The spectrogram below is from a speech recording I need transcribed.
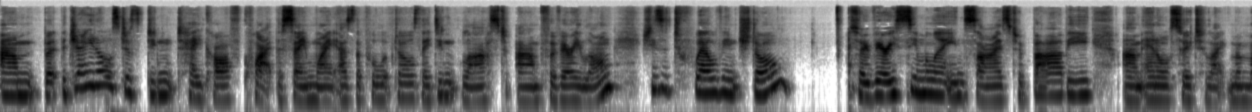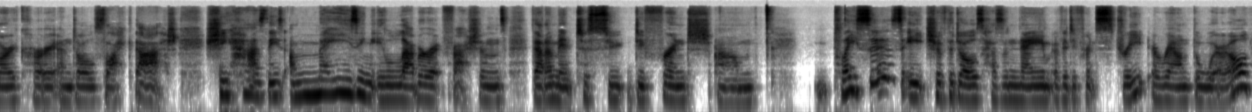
Um, but the J dolls just didn't take off quite the same way as the Pullip dolls. They didn't last um, for very long. She's a 12-inch doll. So very similar in size to Barbie um, and also to like Momoko and dolls like that. She has these amazing elaborate fashions that are meant to suit different um, places. Each of the dolls has a name of a different street around the world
